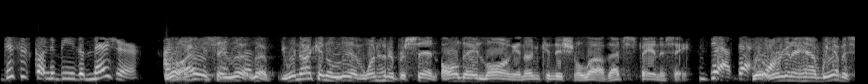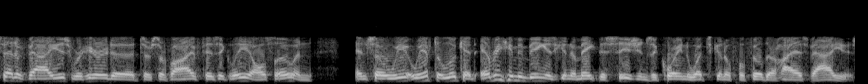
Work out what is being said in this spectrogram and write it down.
This is going to be the measure. Well, I always say, look, look, we're not going to live 100% all day long in unconditional love. That's fantasy. Yeah, that, We're, yeah. we're going to have we have a set of values. We're here to to survive physically also, and and so we we have to look at every human being is going to make decisions according to what's going to fulfill their highest values.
